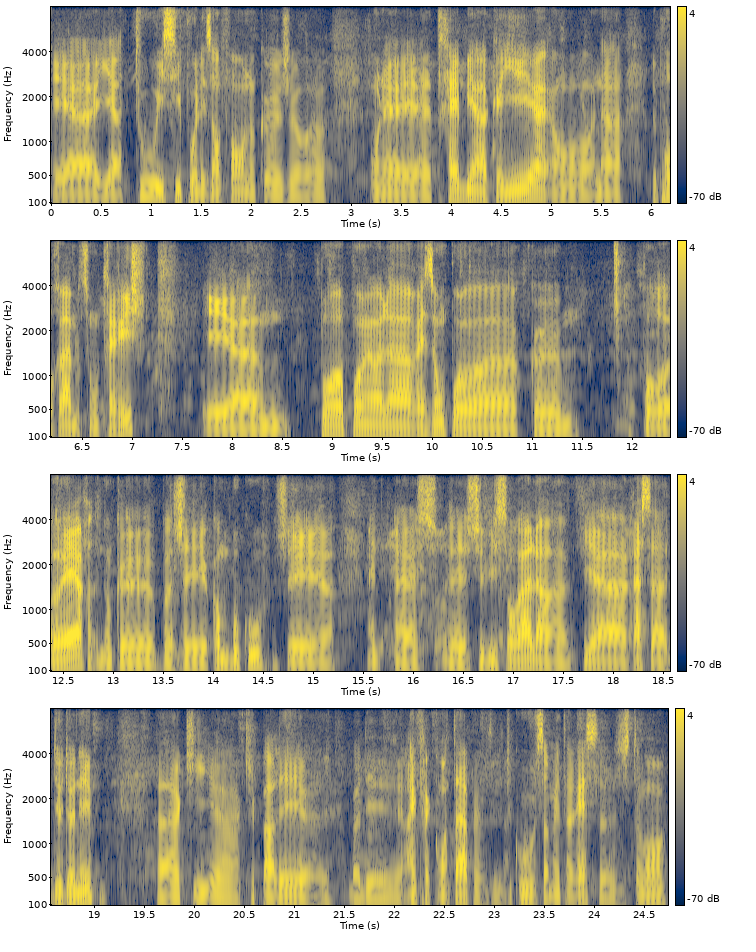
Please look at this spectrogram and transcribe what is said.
Et euh, il y a tout ici pour les enfants. Donc, euh, on est très bien accueillis. On a, les programmes sont très riches. Et euh, pour, la raison pour, que, pour ER, donc, bah, j'ai, comme beaucoup, j'ai suivi Soral via, grâce à Dieudonné euh, qui, euh, qui parlait euh, bah, des infréquentables. Du coup, ça m'intéresse justement.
